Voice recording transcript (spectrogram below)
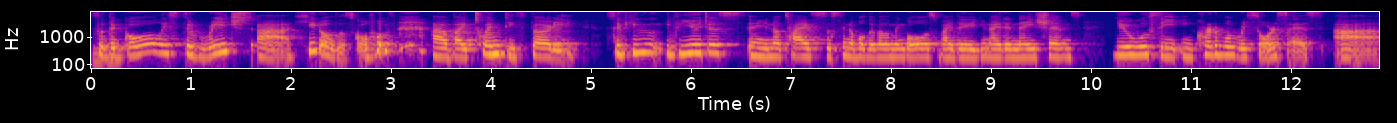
So mm-hmm. the goal is to reach, uh, hit all those goals uh, by 2030. So if you if you just uh, you know type sustainable development goals by the United Nations, you will see incredible resources uh,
